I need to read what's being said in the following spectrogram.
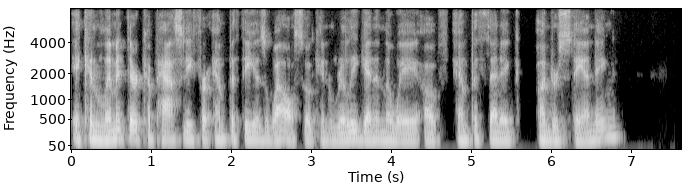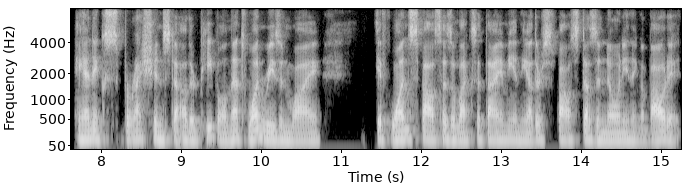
It can limit their capacity for empathy as well. So it can really get in the way of empathetic understanding and expressions to other people. And that's one reason why, if one spouse has alexithymia and the other spouse doesn't know anything about it,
